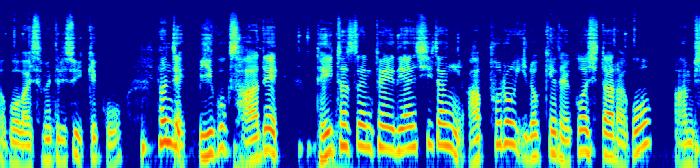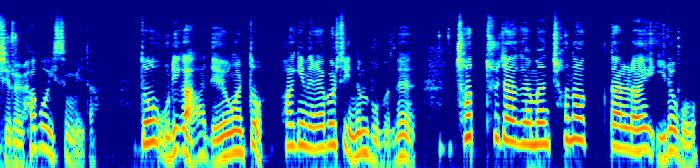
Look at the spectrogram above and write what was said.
라고 말씀을 드릴 수 있겠고 현재 미국 4대 데이터 센터에 대한 시장이 앞으로 이렇게 될 것이다 라고 암시를 하고 있습니다. 또 우리가 내용을 또 확인을 해볼 수 있는 부분은 첫 투자금은 천억 달러에 이르고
